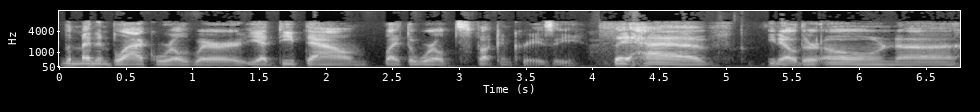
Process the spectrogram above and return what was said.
the men in black world where yeah deep down like the world's fucking crazy they have you know their own uh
